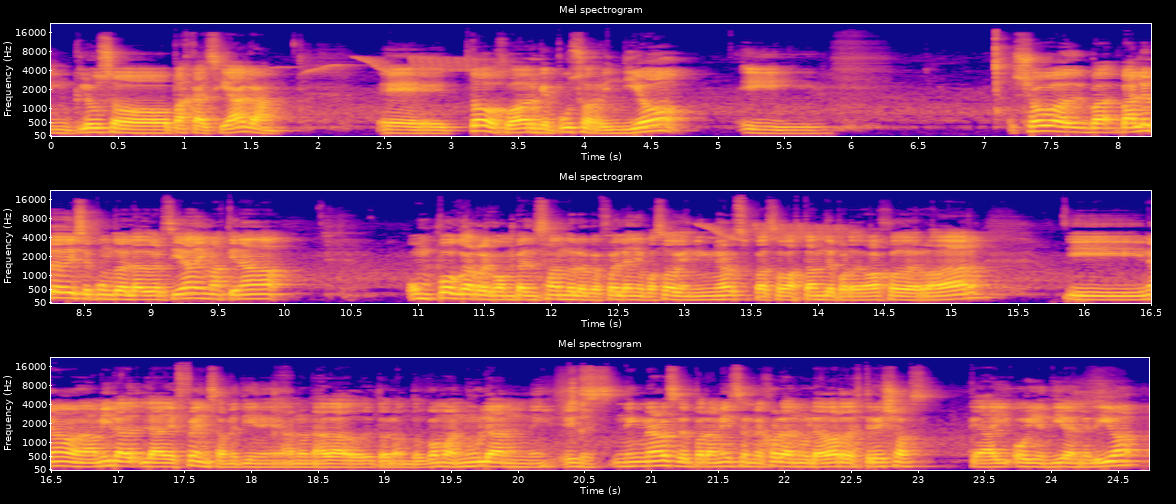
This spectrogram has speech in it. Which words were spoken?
incluso Pascal Siakam. Eh, todo jugador que puso rindió y yo valoro de ese punto de la adversidad y más que nada un poco recompensando lo que fue el año pasado que Nick Nurse pasó bastante por debajo de radar y no, a mí la, defensa me tiene anonadado de Toronto. Cómo anulan. Es, Nick Nurse para mí es el mejor anulador de estrellas que hay hoy en día en la liga.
